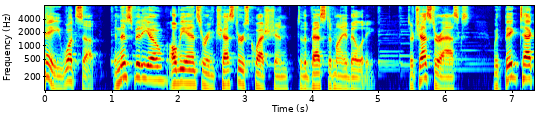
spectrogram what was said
Hey, what's up? In this video, I'll be answering Chester's question to the best of my ability. So Chester asks, with big tech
